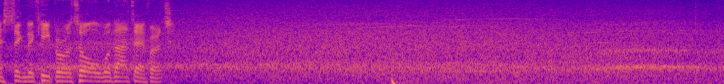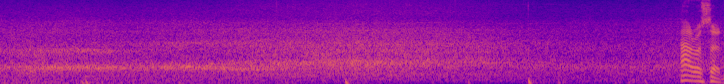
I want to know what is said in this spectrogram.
Testing the keeper at all with that effort. Harrison.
